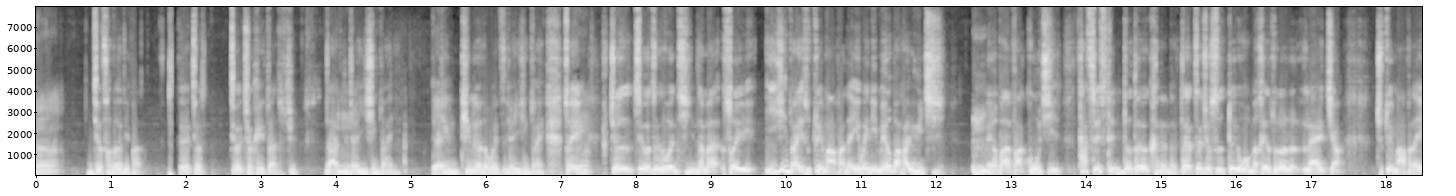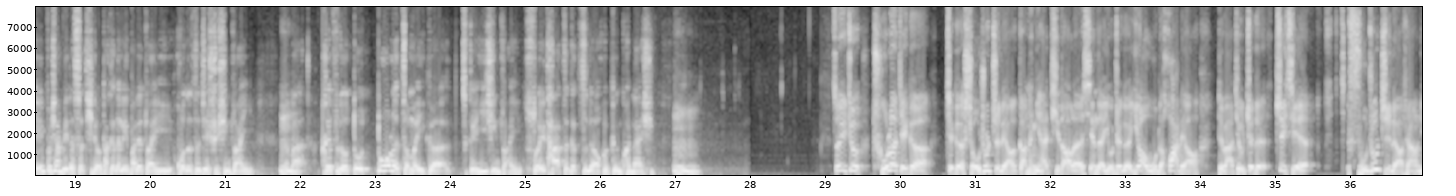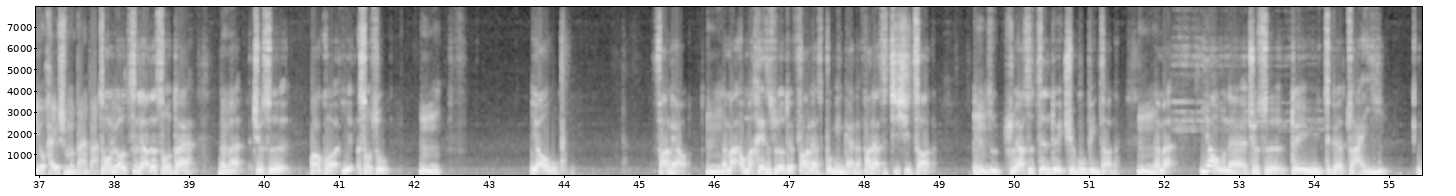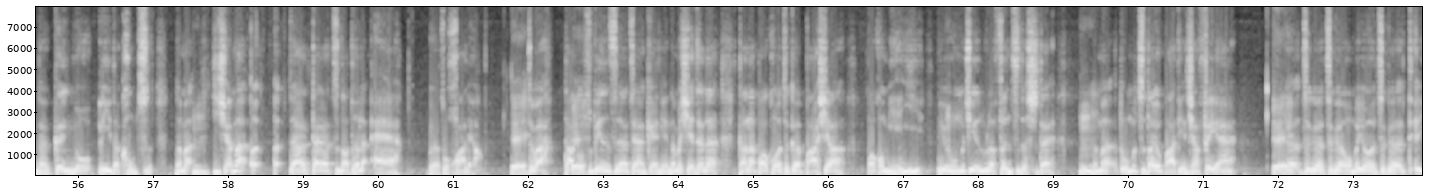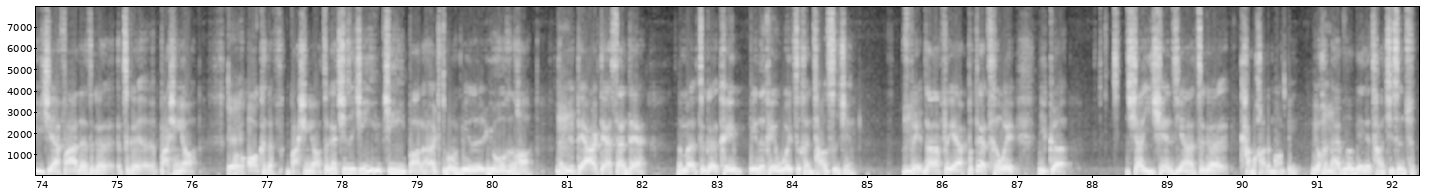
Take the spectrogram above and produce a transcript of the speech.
嗯，你就从这个地方，对，就就就可以钻出去，那这叫一心转移。对停停留的位置叫移行转移，所以就是就这个问题。那么，所以移行转移是最麻烦的，因为你没有办法预计，没有办法估计，它随时都都有可能的。这这就是对我们黑素瘤来讲就最麻烦的，因为不像别的实体瘤，它可能淋巴结转移或者直接血型转移，那么黑素瘤多多了这么一个这个移行转移，所以它这个治疗会更困难一些。嗯，所以就除了这个这个手术治疗，刚才你还提到了现在有这个药物的化疗，对吧？就这个这些辅助治疗上有还有什么办法？肿瘤治疗的手段，那么就是包括一手术、嗯药物、放疗。嗯那么我们黑色素瘤对放疗是不敏感的，放疗是机器造的，主主要是针对局部病灶的。嗯那么药物呢，就是对于这个转移。那更有力的控制。那么嗯以前嘛，呃呃，大家大家知道得了癌，我要做化疗，对。对吧？大多数病人实际上这样概念。那么现在呢，当然包括这个靶向，包括免疫，因为我们进入了分子的时代。嗯。那么我们知道有靶点，像肺癌，对。这个这个这个我们有这个 EGFR 的这个这个靶型药，对。包括 ALK 的靶型药，这个其实已经医经医保了，而且这部分病人预后很好，那嗯个带二代三代，那么这个可以病人可以维持很长时间，嗯。肺让肺癌不再成为一个像以前这样这个看不好的毛病，有很大一部分病人长期生存。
